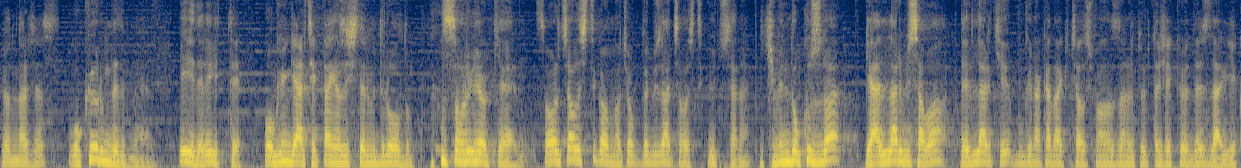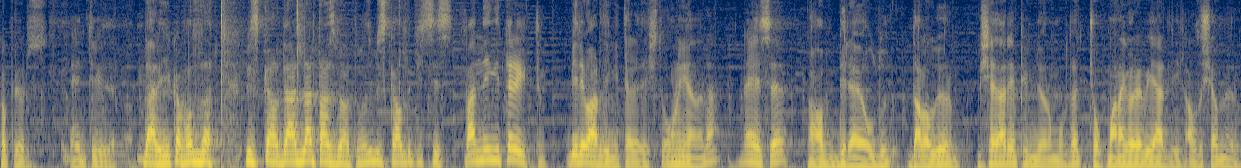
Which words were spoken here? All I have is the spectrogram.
göndereceğiz. Okuyorum dedim yani. İyi dedi gitti. O gün gerçekten yazı işleri müdürü oldum. Sorun yok yani. Sonra çalıştık onunla. Çok da güzel çalıştık 3 sene. 2009'da geldiler bir sabah. Dediler ki bugüne kadarki çalışmalarınızdan ötürü teşekkür ederiz. Dergiyi kapıyoruz. NTV'de. Dergiyi kapadılar. Biz kaldık. Verdiler tazminatımızı. Biz kaldık işsiz. Ben de İngiltere'ye gittim. Biri vardı İngiltere'de işte onun yanına. Neyse. Abi bir ay oldu. Daralıyorum. Bir şeyler yapayım diyorum burada. Çok bana göre bir yer değil. Alışamıyorum.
